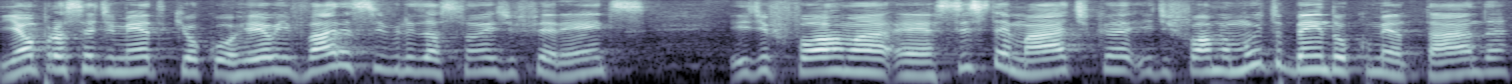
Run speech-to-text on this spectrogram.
E é um procedimento que ocorreu em várias civilizações diferentes e de forma é, sistemática e de forma muito bem documentada.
